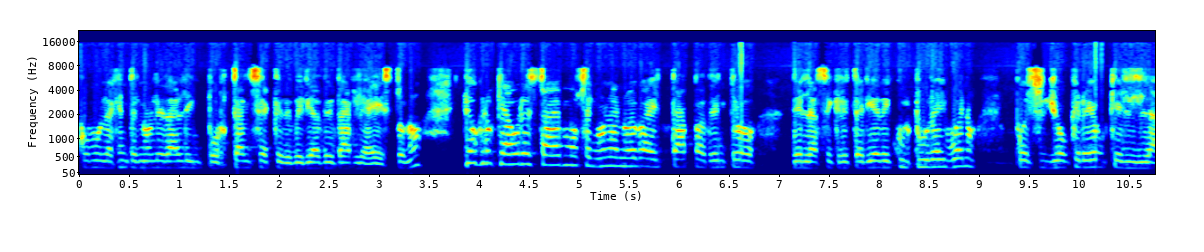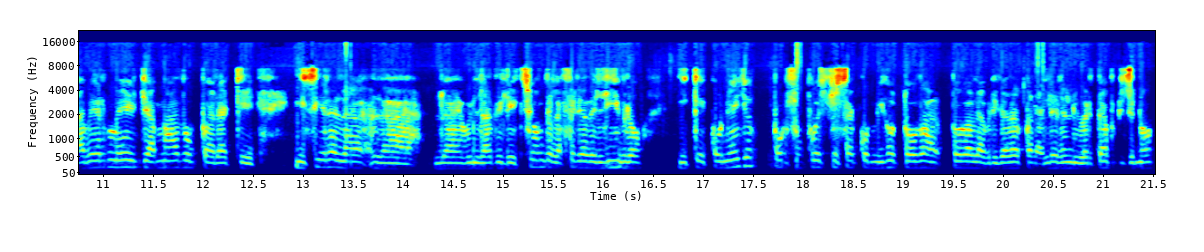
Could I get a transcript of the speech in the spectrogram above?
cómo la gente no le da la importancia que debería de darle a esto, ¿no? Yo creo que ahora estamos en una nueva etapa dentro de la Secretaría de Cultura y bueno, pues yo creo que el haberme llamado para que hiciera la, la, la, dirección de la Feria del Libro y que con ello, por supuesto, está conmigo toda, toda la brigada para leer en libertad, porque si no,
